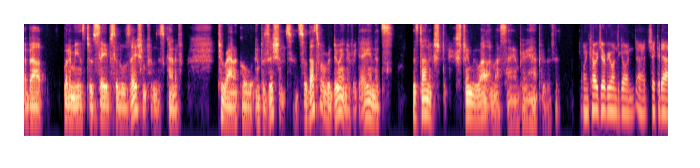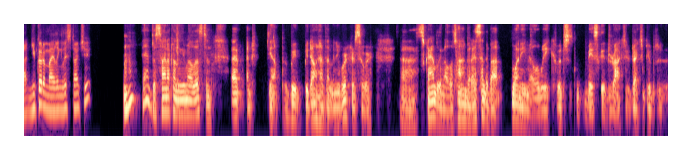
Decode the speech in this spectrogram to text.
about what it means to save civilization from this kind of tyrannical impositions. And so that's what we're doing every day, and it's it's done ex- extremely well. I must say, I'm very happy with it. I encourage everyone to go and uh, check it out. And you've got a mailing list, don't you? Mm-hmm. Yeah, just sign up on the email list, and uh, you know we we don't have that many workers, so we're uh, scrambling all the time, but I send about one email a week, which is basically directing, directing people to,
